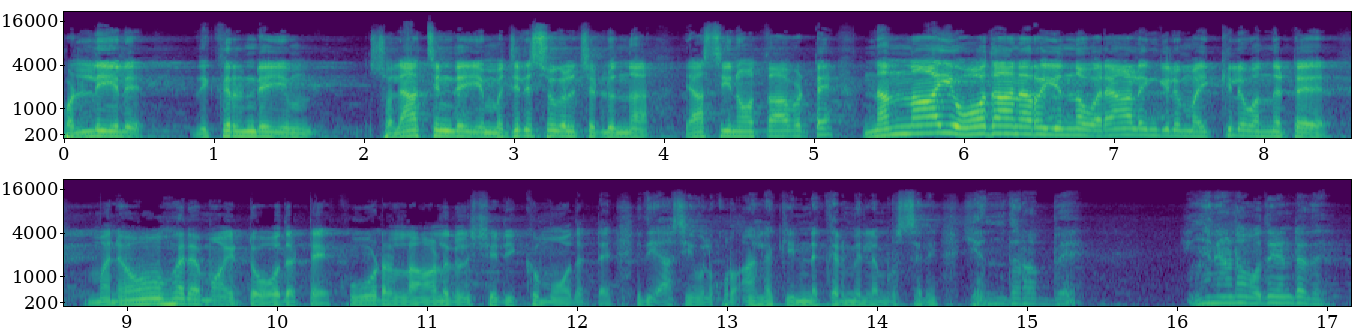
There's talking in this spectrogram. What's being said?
പള്ളിയിൽ ദിക്കറിന്റെയും സ്വലാച്ചിന്റെയും മജ്ലിസുകൾ ചെല്ലുന്ന യാസീനോത്താവട്ടെ നന്നായി ഓതാൻ അറിയുന്ന ഒരാളെങ്കിലും മൈക്കിൽ വന്നിട്ട് മനോഹരമായിട്ട് ഓതട്ടെ കൂടുള്ള ആളുകൾ ശരിക്കും ഓതട്ടെ. ഇത് യാസീമുൽ ഖുർആാനിലൊക്കെ ഇന്ന കരിമില്ല മുർസലിൻ. എന്ത് റബ്ബേ? ഇങ്ങനെയാണ് ഓതേണ്ടത്?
